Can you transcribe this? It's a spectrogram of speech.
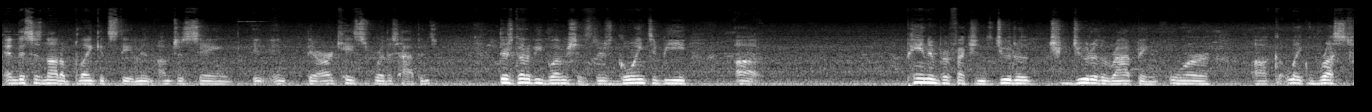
and this is not a blanket statement, I'm just saying it, it, there are cases where this happens. There's going to be blemishes. There's going to be uh, paint imperfections due to due to the wrapping or uh, like rust,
